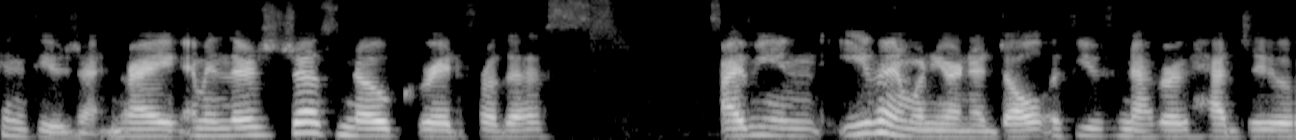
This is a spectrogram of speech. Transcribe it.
confusion right? I mean there's just no grid for this. I mean even when you're an adult if you've never had to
